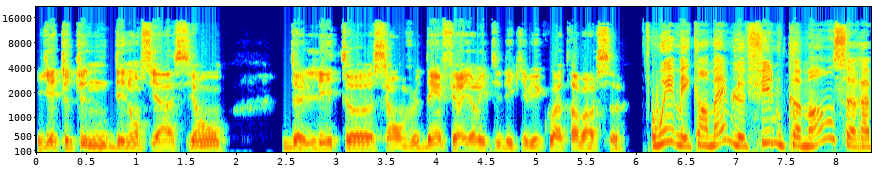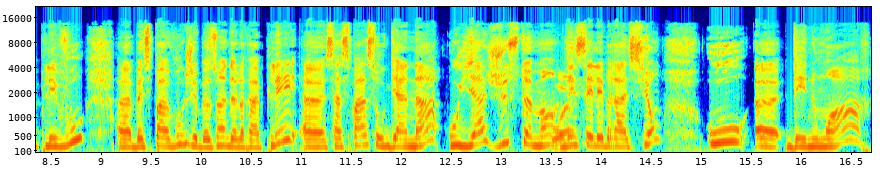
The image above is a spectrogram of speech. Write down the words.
Il y a toute une dénonciation de l'État, si on veut, d'infériorité des Québécois à travers ça. Oui, mais quand même, le film commence, rappelez-vous, euh, ben, c'est pas à vous que j'ai besoin de le rappeler, euh, ça se passe au Ghana, où il y a justement des célébrations où euh, des Noirs,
